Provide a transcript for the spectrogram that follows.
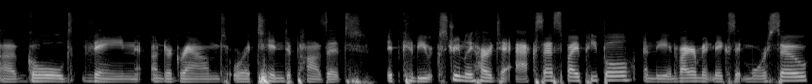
a gold vein underground or a tin deposit, it can be extremely hard to access by people, and the environment makes it more so.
